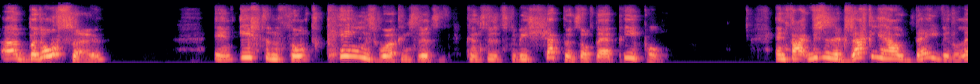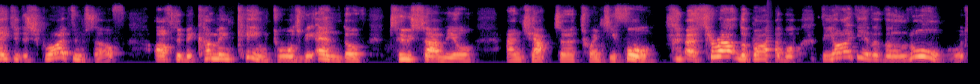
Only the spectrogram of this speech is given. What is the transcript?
Uh, but also, in Eastern thought, kings were considered, considered to be shepherds of their people. In fact, this is exactly how David later described himself after becoming king towards the end of 2 Samuel and chapter 24. Uh, throughout the Bible, the idea that the Lord,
